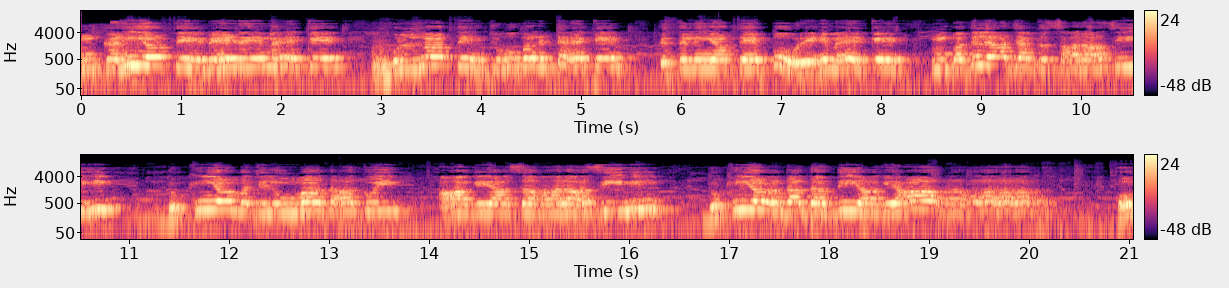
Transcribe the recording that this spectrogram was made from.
ਗਲੀਆਂ ਤੇ ਵੇੜੇ ਮਹਿਕੇ, ਫੁੱਲਾਂ ਤੇ ਜੋਬਨ ਟਹਿਕੇ, ਤਿਤਲੀਆਂ ਤੇ ਭੋਰੇ ਮਹਿਕੇ। ਬਦਲਿਆ ਜਗ ਸਾਰਾ ਸੀ, ਦੁਖੀਆਂ ਮਜਲੂਮਾਂ ਦਾ ਕੋਈ ਆ ਗਿਆ ਸਹਾਰਾ ਸੀ। ਦੁਖੀਆਂ ਦਾ ਦਰਦੀ ਆ ਗਿਆ। ਹੋ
